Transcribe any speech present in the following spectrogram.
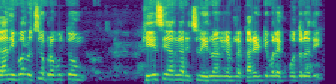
కానీ ఇవాళ వచ్చిన ప్రభుత్వం కేసీఆర్ గారు ఇచ్చిన ఇరవై నాలుగు గంటల కరెంట్ ఇవ్వలేకపోతున్నది.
